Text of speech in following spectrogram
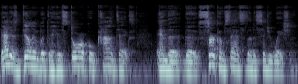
That is dealing with the historical context and the, the circumstances of the situation.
